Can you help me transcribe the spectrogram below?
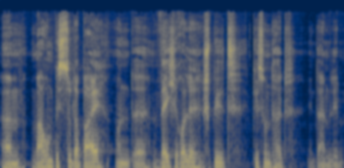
ähm, warum bist du dabei und äh, welche Rolle spielt Gesundheit in deinem Leben?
